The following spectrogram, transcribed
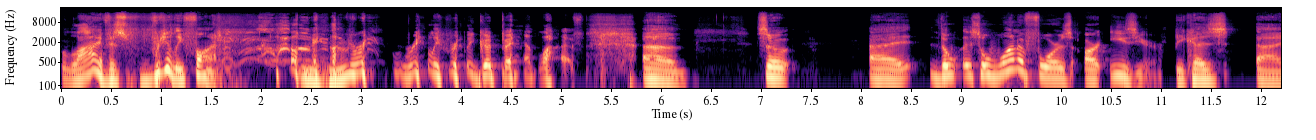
live is really fun. Like, re- really, really good band live. Um, so uh, the so one of fours are easier because uh,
